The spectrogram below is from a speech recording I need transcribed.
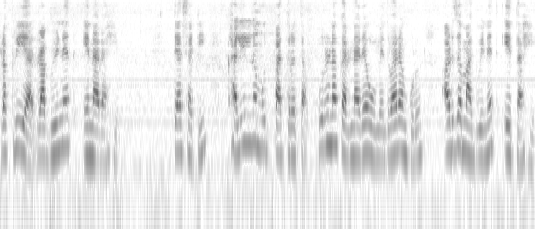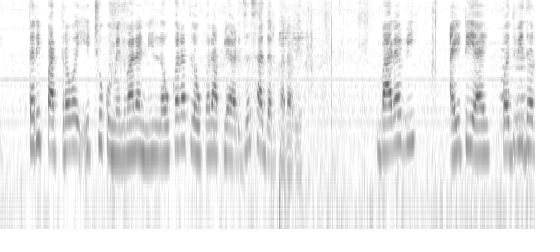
प्रक्रिया राबविण्यात येणार आहे. त्यासाठी खालील नमूद पात्रता पूर्ण करणाऱ्या उमेदवारांकडून अर्ज मागविण्यात येत आहे. तरी पात्र व इच्छुक उमेदवारांनी लवकरात लवकर आपले अर्ज सादर करावेत. बारावी आय टी आय पदवीधर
